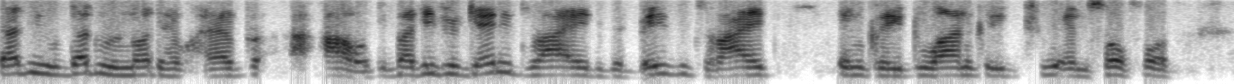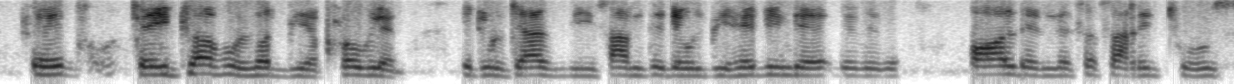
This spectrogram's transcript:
That, is, that will not help out. But if you get it right, the basics right in grade one, grade two, and so forth, grade, grade 12 will not be a problem. It will just be something they will be having the, the, the, all the necessary tools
